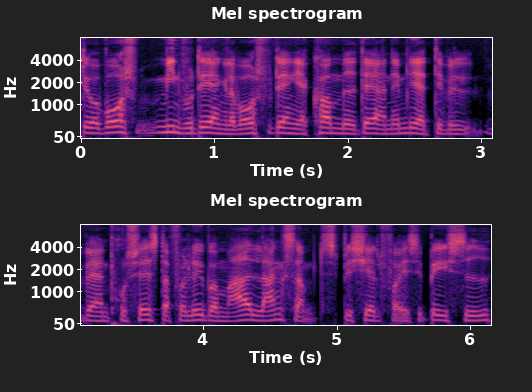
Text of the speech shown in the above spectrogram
det var vores, min vurdering, eller vores vurdering, jeg kom med der, nemlig at det vil være en proces, der forløber meget langsomt, specielt fra ECB's side,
